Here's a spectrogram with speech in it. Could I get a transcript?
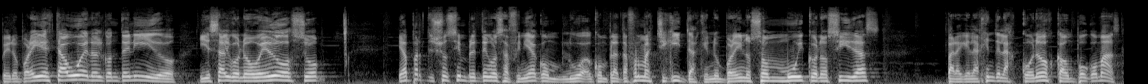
Pero por ahí está bueno el contenido y es algo novedoso. Y aparte yo siempre tengo esa afinidad con, con plataformas chiquitas que no, por ahí no son muy conocidas para que la gente las conozca un poco más.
